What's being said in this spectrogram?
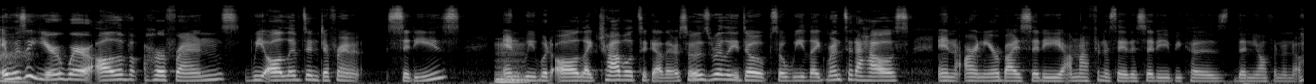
it was a year where all of her friends, we all lived in different cities. And mm-hmm. we would all like travel together. So it was really dope. So we like rented a house in our nearby city. I'm not gonna say the city because then y'all finna know.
